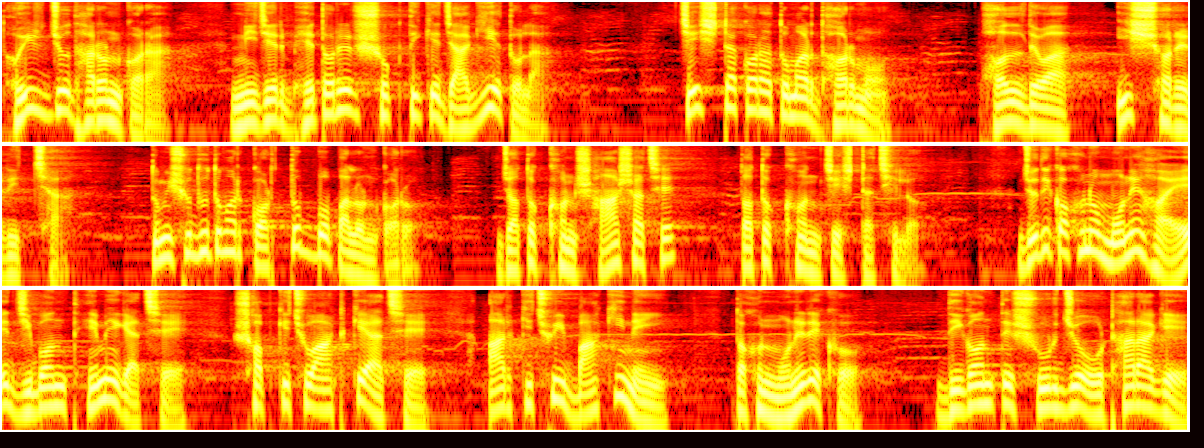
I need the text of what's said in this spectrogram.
ধৈর্য ধারণ করা, নিজের ভেতরের শক্তিকে জাগিয়ে তোলা। চেষ্টা করা তোমার ধর্ম, ফল দেওয়া ঈশ্বরের ইচ্ছা। তুমি শুধু তোমার কর্তব্য পালন করো। যতক্ষণ শ্বাস আছে, ততক্ষণ চেষ্টা ছিল। যদি কখনো মনে হয় জীবন থেমে গেছে সব কিছু আটকে আছে, আর কিছুই বাকি নেই, তখন মনে রেখো, দিগন্তে সূর্য ওঠার আগে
